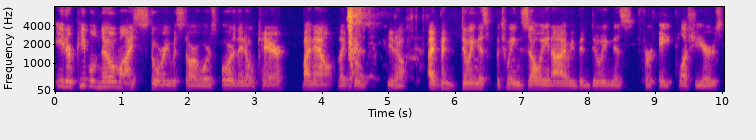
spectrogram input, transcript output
either people know my story with Star Wars or they don't care by now. Like there's, you know, I've been doing this between Zoe and I, we've been doing this for eight plus years.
